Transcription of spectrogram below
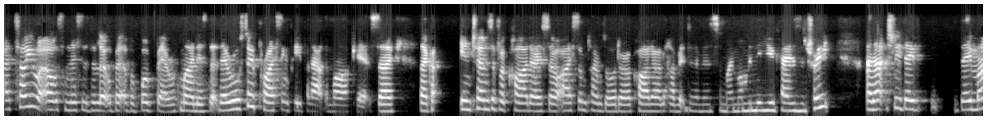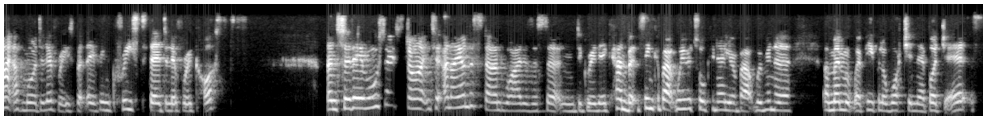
I tell you what else, and this is a little bit of a bugbear of mine, is that they're also pricing people out the market. So, like in terms of Ocado, so I sometimes order Ocado and have it delivered to my mum in the UK as a treat. And actually they they might have more deliveries but they've increased their delivery costs. And so they're also starting to and i understand why there's a certain degree they can but think about we were talking earlier about we're in a, a moment where people are watching their budgets.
